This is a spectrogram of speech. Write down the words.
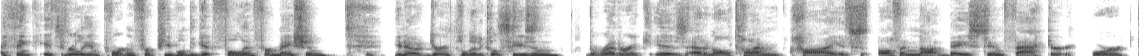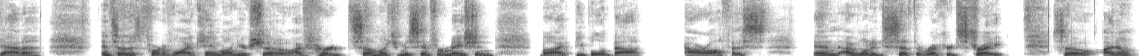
I think it's really important for people to get full information. You know, during political season, the rhetoric is at an all time high. It's often not based in fact or, or data. And so that's part of why I came on your show. I've heard so much misinformation by people about our office and I wanted to set the record straight. So I don't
